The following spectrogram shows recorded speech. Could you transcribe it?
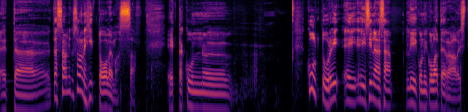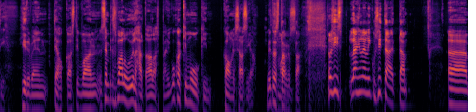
että äh, tässä on niinku sellainen hitto olemassa, että kun äh, kulttuuri ei, ei sinänsä liiku niinku lateraalisti hirveän tehokkaasti, vaan sen pitäisi valua ylhäältä alaspäin, niin kuin kaikki muukin kaunis asia. Mitä se maailmassa. tarkoittaa? No siis lähinnä niin kuin sitä, että ää,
